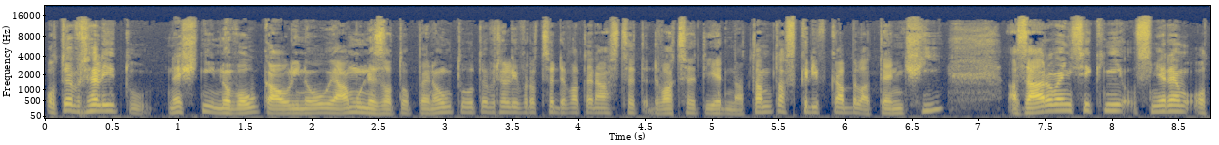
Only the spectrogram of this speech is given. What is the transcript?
otevřeli tu dnešní novou kaolinovou jámu nezatopenou, tu otevřeli v roce 1921. Tam ta skrývka byla tenčí a zároveň si k ní směrem od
